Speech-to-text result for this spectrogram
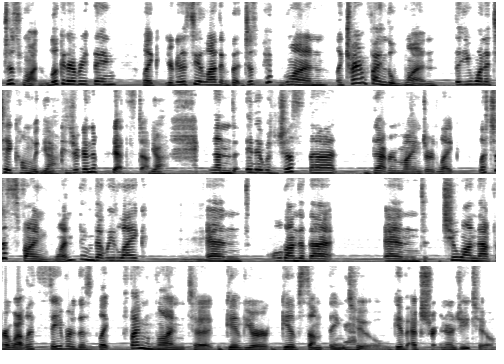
just one. Look at everything. Like you're gonna see a lot of it but just pick one. Like try and find the one that you want to take home with yeah. you because you're gonna forget stuff. Yeah. And and it was just that that reminder like let's just find one thing that we like mm. and hold on to that and chew on that for a while. Let's savor this. Like find one to give your give something yeah. to, give extra energy to.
